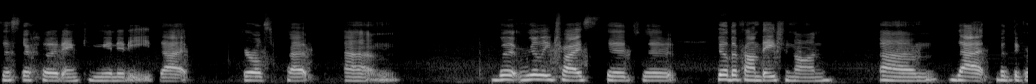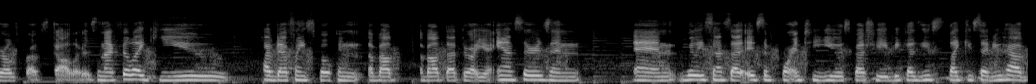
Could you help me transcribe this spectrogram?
sisterhood and community that Girls Prep um, but really tries to, to build a foundation on um, that with the Girls Prep scholars. And I feel like you have definitely spoken about about that throughout your answers and and really sense that it's important to you, especially because you, like you said, you have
